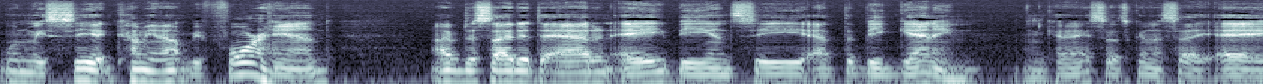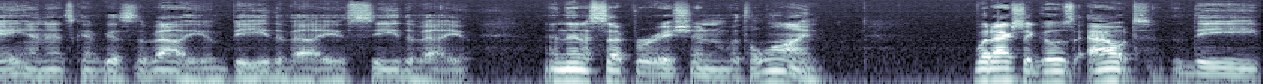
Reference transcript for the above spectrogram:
when we see it coming out beforehand, I've decided to add an A, B, and C at the beginning. Okay, so it's going to say A, and then it's going to give us the value, B the value, C the value, and then a separation with a line. What actually goes out the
